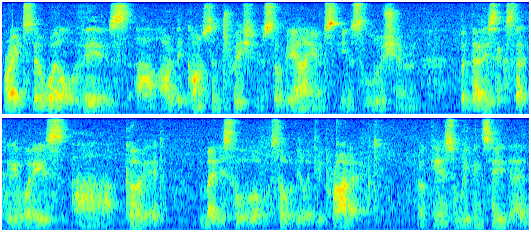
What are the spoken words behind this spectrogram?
Right, so well, these uh, are the concentrations of the ions in solution, but that is exactly what is uh, coded by the sol solubility product. Okay, so we can say that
